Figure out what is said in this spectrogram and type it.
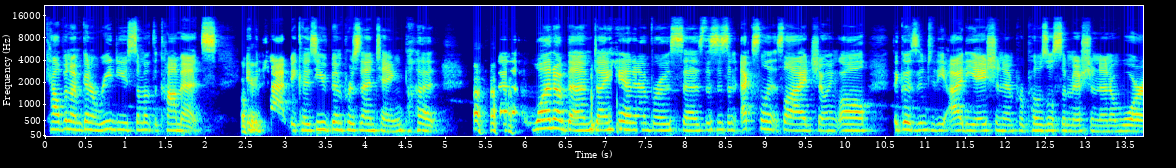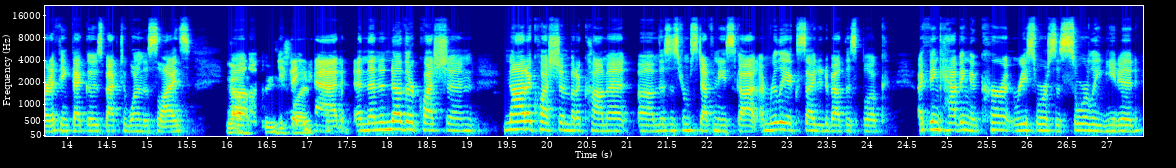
Kelvin, I'm going to read you some of the comments in the chat because you've been presenting, but uh, one of them, Diane Ambrose says, this is an excellent slide showing all that goes into the ideation and proposal submission and award. I think that goes back to one of the slides Yeah, um, that you had. And then another question, not a question, but a comment. Um, this is from Stephanie Scott. I'm really excited about this book. I think having a current resource is sorely needed.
